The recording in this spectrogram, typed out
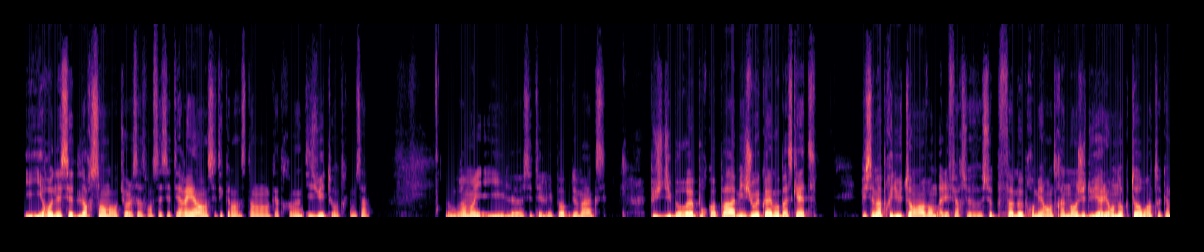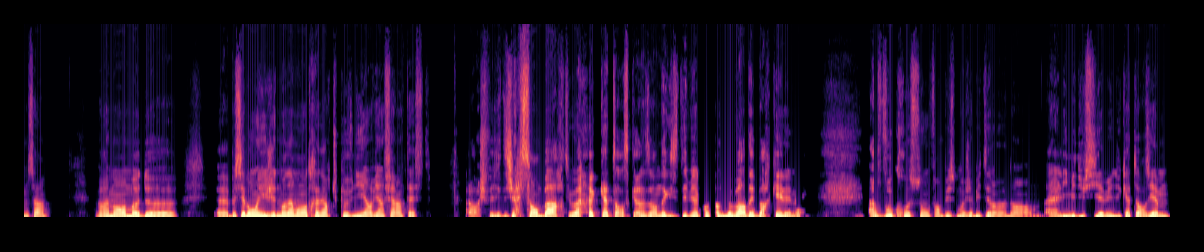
Ils, renaissaient de leur cendre, tu vois, le Stade français, c'était rien, c'était en 98 ou un truc comme ça. Donc vraiment, il, c'était l'époque de Max. Puis je dis, bah ouais, pourquoi pas, mais je jouais quand même au basket. Puis ça m'a pris du temps avant d'aller faire ce, fameux premier entraînement. J'ai dû y aller en octobre, un truc comme ça. Vraiment en mode, bah c'est bon, j'ai demandé à mon entraîneur, tu peux venir, viens faire un test. Alors je faisais déjà 100 bars, tu vois, 14-15 ans, donc ils étaient bien contents de me voir débarquer, les mecs à Vaucresson. Enfin, en plus, moi, j'habitais à la limite du 6e et du 14e.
